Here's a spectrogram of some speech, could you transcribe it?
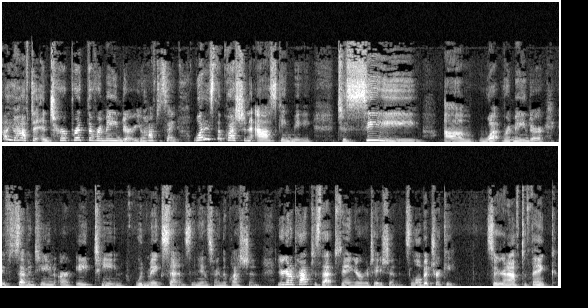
how you have to interpret the remainder? You have to say, what is the question asking me to see um, what remainder, if 17 or 18, would make sense in answering the question. You're going to practice that today in your rotation. It's a little bit tricky, so you're going to have to think.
